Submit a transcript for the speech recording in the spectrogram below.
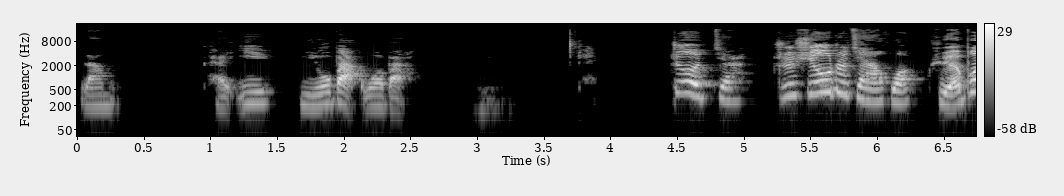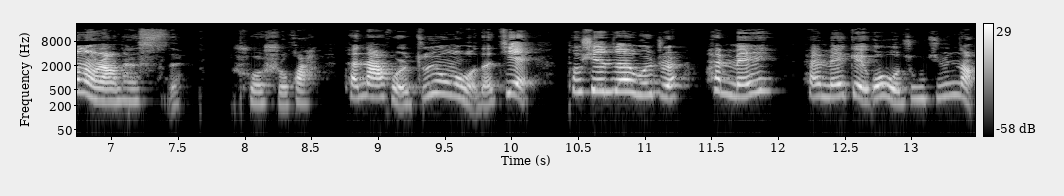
拉姆，凯伊，你有把握吧？这家直修这家伙绝不能让他死。说实话，他那会儿租用了我的剑，到现在为止还没还没给过我租金呢。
